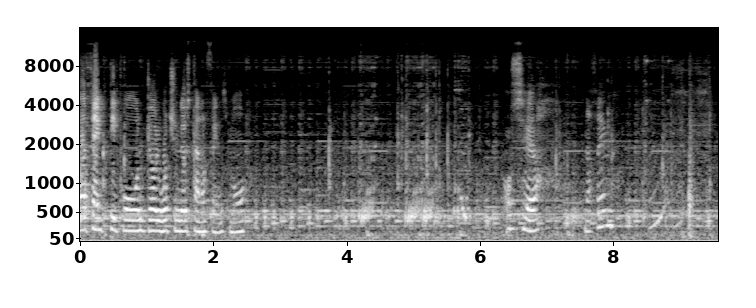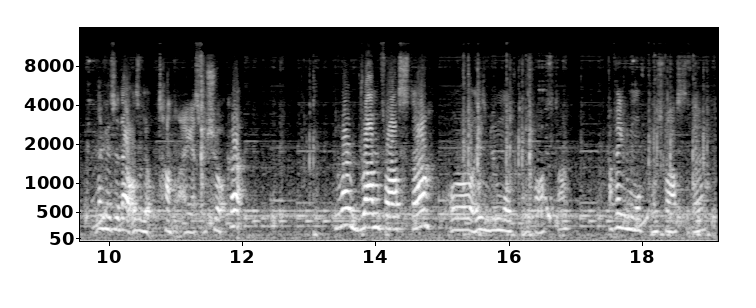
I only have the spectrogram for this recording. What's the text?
I think people enjoy watching those kind of things more. What's here? Nothing? Okay, so that was a little tunnel, I guess, for shortcut. Do I run faster? Or is the morph faster? I think the morph faster though.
